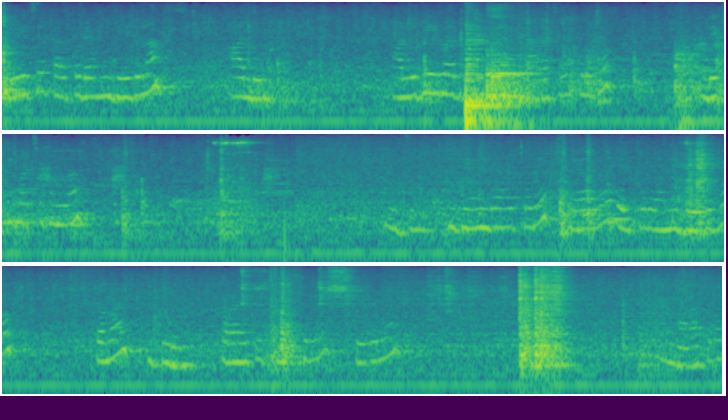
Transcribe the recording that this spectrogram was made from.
হয়ে তারপরে আমি দিয়ে দিলাম আলু। আলু দিয়ে এবার নাড়াচাড়া করব। দেখতেই পাচ্ছ তোমরা? ডিম দেওয়ার পরে হয়ে গেলো, এরপরে আমি দিয়ে তোমার ডিম। কড়াইতে ছিল দিলাম। নাড়াচাড়া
